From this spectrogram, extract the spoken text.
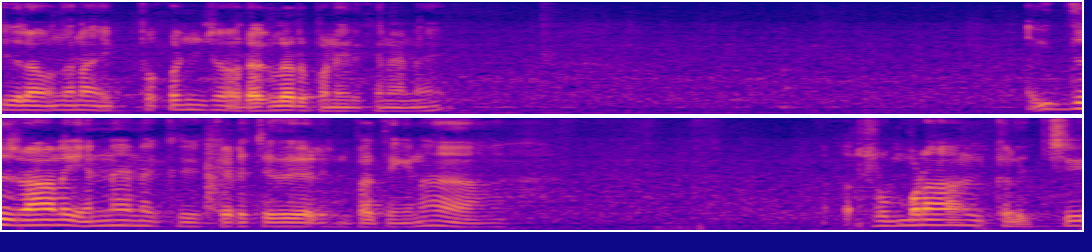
இதில் வந்து நான் இப்போ கொஞ்சம் ரெகுலர் பண்ணியிருக்கேன் நான். இதனால் என்ன எனக்கு கிடைச்சது அப்படின்னு பார்த்தீங்கன்னா ரொம்ப நாள் கழித்து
